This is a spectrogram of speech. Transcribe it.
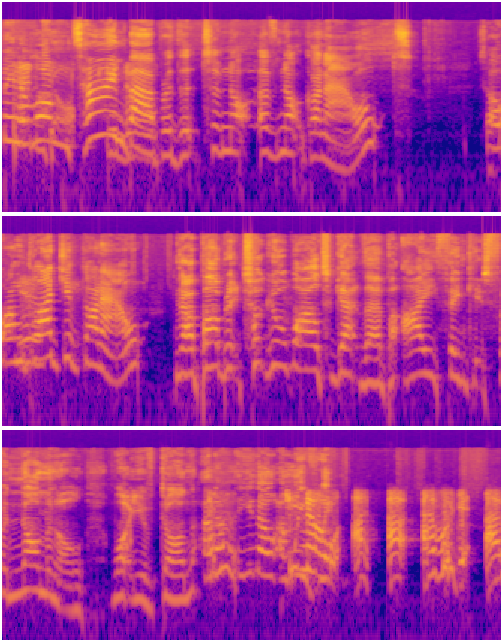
been a long off, time, you know. Barbara, that to not have not gone out. So I'm Yeah. glad you've gone out. Now, Barbara, it took you a while to get there, but I think it's phenomenal what you've done. And, uh, you know, and you we, know, we- I, I, I would, I,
